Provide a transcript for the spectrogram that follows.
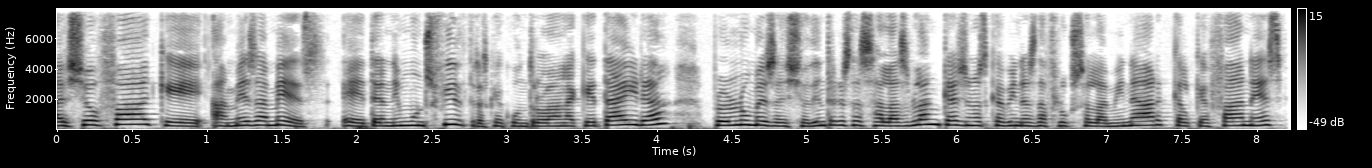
Això fa que, a més a més, eh, tenim uns filtres que controlen aquest aire, però no només això. Dintre aquestes sales blanques hi ha unes cabines de flux laminar que el que fan és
